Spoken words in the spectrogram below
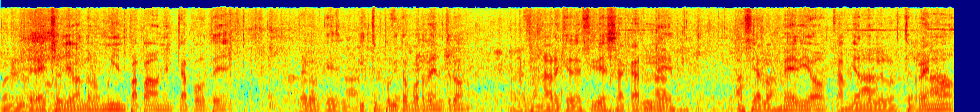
por el derecho, llevándolo muy empapado en el capote, toro que viste un poquito por dentro, Manzanares que decide sacarle hacia los medios, cambiándole los terrenos,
